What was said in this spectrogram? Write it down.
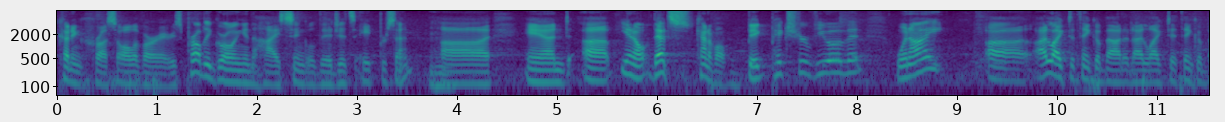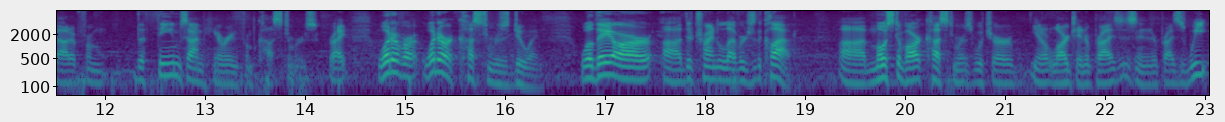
cutting across all of our areas, probably growing in the high single digits, 8%. percent Uh, and, uh, you know, that's kind of a big picture view of it. When I, uh, I like to think about it, I like to think about it from the themes I'm hearing from customers, right? What are our, what are our customers doing? Well, they are, uh, they're trying to leverage the cloud. Uh, most of our customers, which are you know large enterprises and enterprises, we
